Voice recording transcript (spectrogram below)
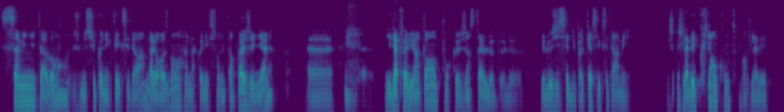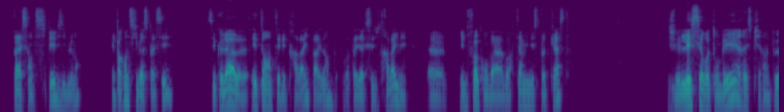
5 minutes avant, je me suis connecté et cetera. Malheureusement, ma connexion n'étant pas géniale, heu, il a fallu un temps pour que j'installe le le le logiciel du podcast et cetera. Mais je je l'avais pris en compte. Bon, je l'avais pas assez anticipé visiblement. Mais par contre, ce qui va se passer, c'est que là, heu, étant en télétravail, par exemple, on va pas dire que c'est du travail, mais, heu, une fois qu'on va avoir terminé ce podcast, je vais le laisser retomber, respirer un peu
